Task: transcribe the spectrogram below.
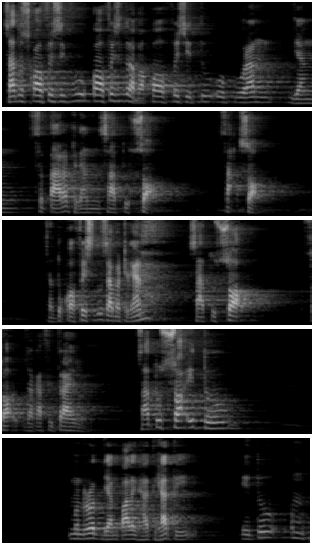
100 qafiz itu qafiz itu apa? Qafiz itu ukuran yang setara dengan satu sok. Sak sok. Satu qafiz itu sama dengan satu sok. Sok zakat fitrah itu. Satu sok itu menurut yang paling hati-hati itu 4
